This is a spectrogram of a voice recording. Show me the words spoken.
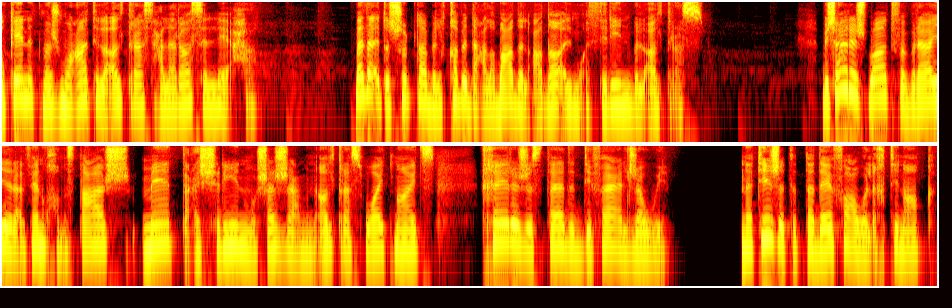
وكانت مجموعات الألتراس على رأس اللائحة. بدأت الشرطة بالقبض على بعض الأعضاء المؤثرين بالألتراس. بشهر شباط فبراير 2015 مات 20 مشجع من ألتراس وايت نايتس خارج استاد الدفاع الجوي. نتيجة التدافع والاختناق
